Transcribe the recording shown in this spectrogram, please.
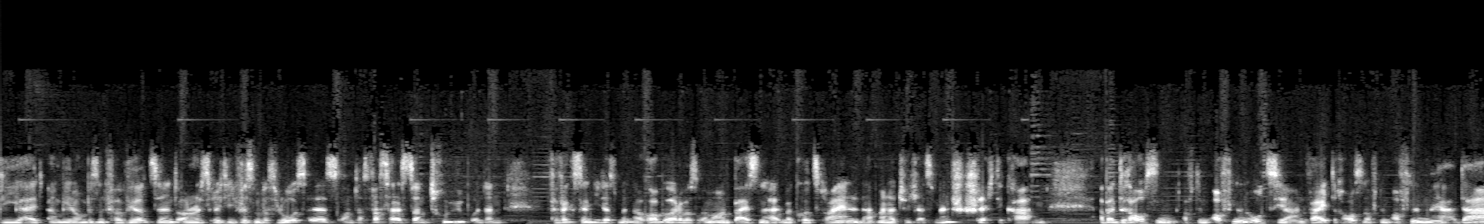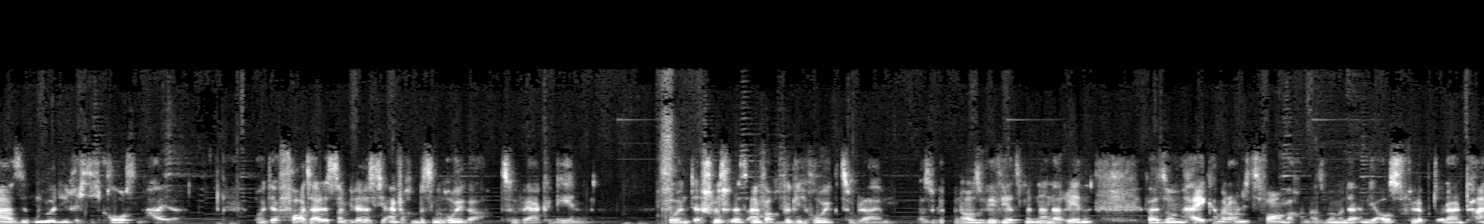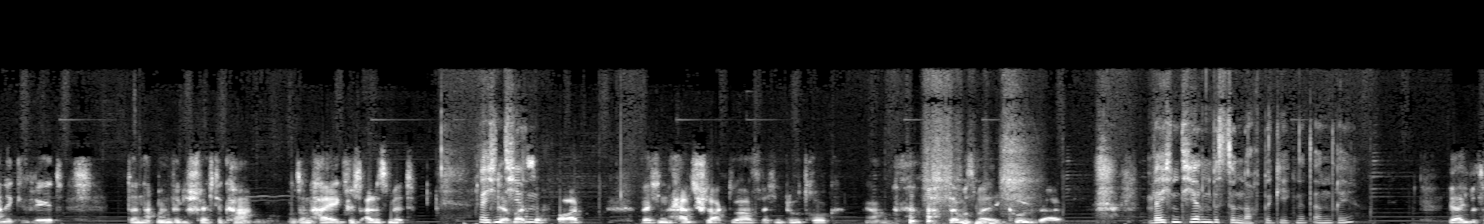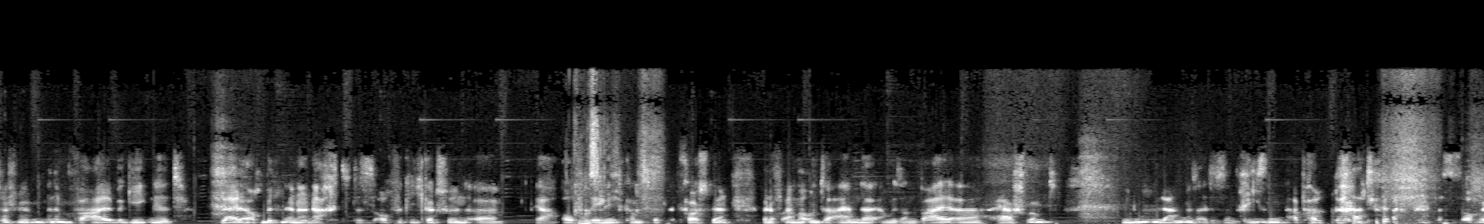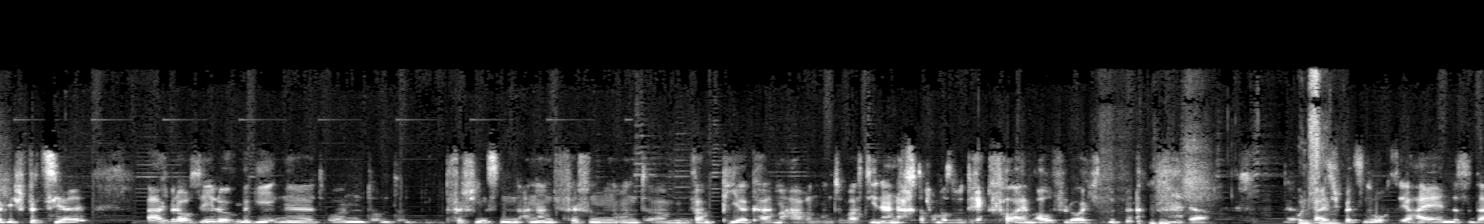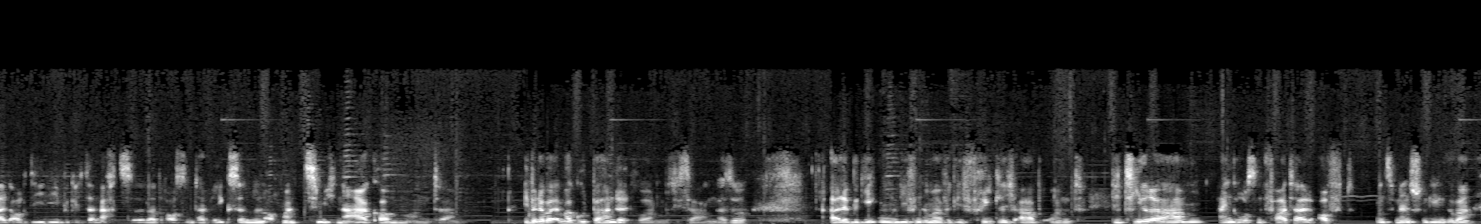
die halt irgendwie noch ein bisschen verwirrt sind und noch nicht richtig wissen, was los ist und das Wasser ist dann trüb und dann verwechseln die das mit einer Robbe oder was auch immer und beißen halt mal kurz rein. Dann hat man natürlich als Mensch schlechte Karten. Aber draußen auf dem offenen Ozean, weit draußen auf dem offenen Meer, da sind nur die richtig großen Haie. Und der Vorteil ist dann wieder, dass die einfach ein bisschen ruhiger zu Werke gehen. Und der Schlüssel ist einfach wirklich ruhig zu bleiben. Also genauso wie wir jetzt miteinander reden. Weil so einem Hai kann man auch nichts vormachen. Also wenn man da irgendwie ausflippt oder in Panik gerät, dann hat man wirklich schlechte Karten. Und so ein Hai kriegt alles mit. Welchen der Tieren, weiß sofort, welchen Herzschlag du hast, welchen Blutdruck. Ja, da muss man echt cool sein. welchen Tieren bist du noch begegnet, André? Ja, ich bin zum Beispiel mit einem Wal begegnet. Leider auch mitten in der Nacht. Das ist auch wirklich ganz schön äh, ja, aufregend, Gruselig. kann man sich das nicht vorstellen. Wenn auf einmal unter einem da irgendwie so ein Wal äh, herschwimmt, minutenlang, also das ist ein Riesenapparat. das ist auch wirklich speziell. Ah, ich bin auch Seelöwen begegnet und, und verschiedensten anderen Fischen und ähm, Vampirkalmaren und sowas, die in der Nacht auch immer so direkt vor einem aufleuchten. ja. Und Weißspitzen Hochseehaien, das sind halt auch die, die wirklich da nachts äh, da draußen unterwegs sind und auch mal ziemlich nahe kommen. Und ähm, ich bin aber immer gut behandelt worden, muss ich sagen. Also alle Begegnungen liefen immer wirklich friedlich ab und die Tiere haben einen großen Vorteil oft uns Menschen gegenüber.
